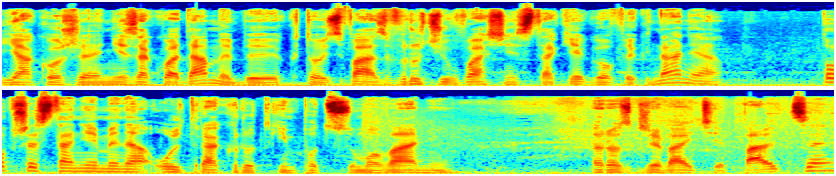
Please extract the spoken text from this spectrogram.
Jako, że nie zakładamy, by ktoś z Was wrócił właśnie z takiego wygnania, poprzestaniemy na ultra krótkim podsumowaniu. Rozgrzewajcie palce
